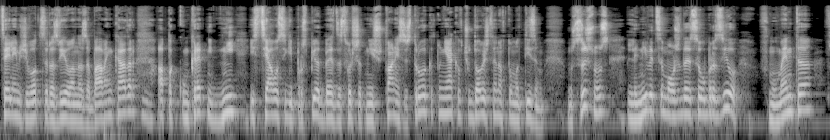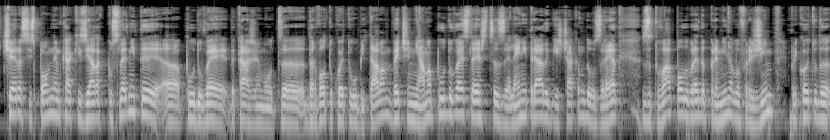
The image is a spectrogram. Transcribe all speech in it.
целият им живот се развива на забавен кадър, а пък конкретни дни изцяло си ги проспиват без да свършат нищо. Това ни се струва като някакъв чудовищен автоматизъм. Но всъщност ленивеца може да е съобразил. В момента Вчера си спомням как изядах последните а, плодове, да кажем, от а, дървото, което обитавам. Вече няма плодове, следващите са зелени, трябва да ги изчакам да озреят. Затова по-добре да премина в режим, при който да,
